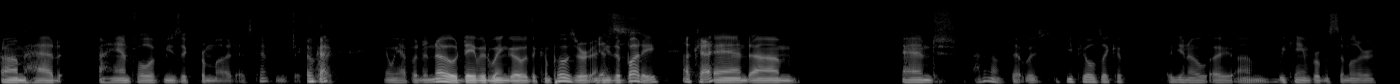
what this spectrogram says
um, had a handful of music from Mud as temp music. And we're Okay. like- and we happen to know David Wingo, the composer, and he's a Yes. buddy. okay. And um, and I don't know. That was he feels like a, a, you know a um we came from a similar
